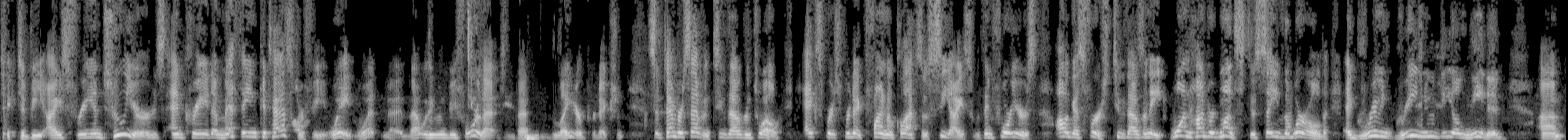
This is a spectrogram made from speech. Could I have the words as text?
to be ice free in two years and create a methane catastrophe. Wait, what? That was even before that that later prediction. September 7th, 2012. Experts predict final collapse of sea ice within four years. August 1st, 2008. 100 months to save the world. A green, green New Deal needed. Um,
